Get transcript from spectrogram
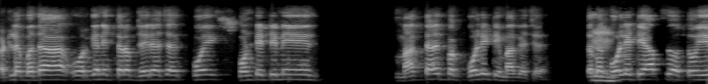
એટલે બધા ઓર્ગેનિક તરફ જઈ રહ્યા છે. કોઈ ક્વોન્ટિટીની માંગતા નથી પણ ક્વોલિટી માંગે છે. તમે ક્વોલિટી આપશો તો એ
